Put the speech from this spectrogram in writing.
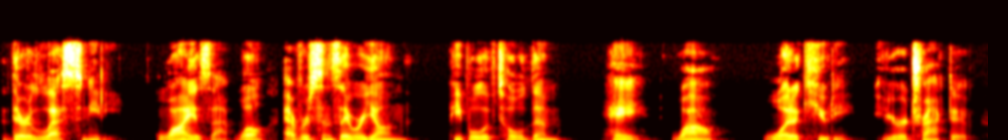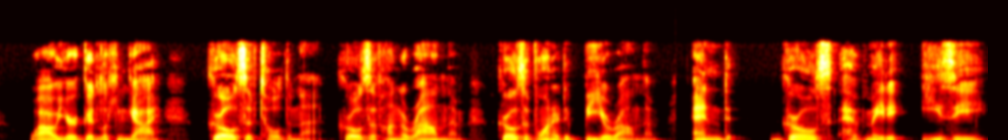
they're less needy. Why is that? Well, ever since they were young, people have told them, hey, wow, what a cutie. You're attractive. Wow, you're a good looking guy. Girls have told them that. Girls have hung around them. Girls have wanted to be around them. And girls have made it easy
